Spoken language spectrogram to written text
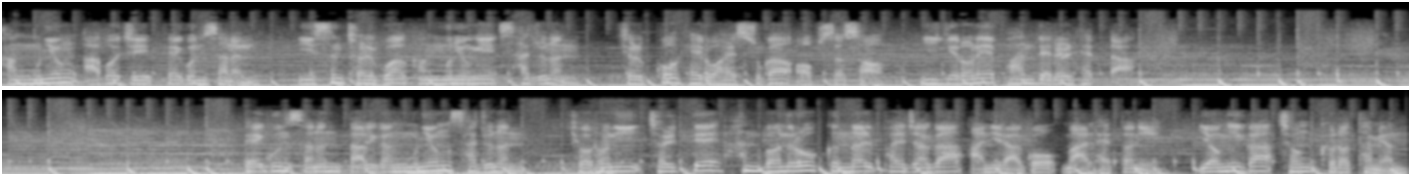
강문영 아버지 백운사는 이승철과 강문영의 사주는 결코 해로할 수가 없어서 이 결혼에 반대를 했다. 백운사는 딸 강 문영 사주는 결혼이 절대 한 번으로 끝날 팔자가 아니라고 말했더니 영희가 정 그렇다면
